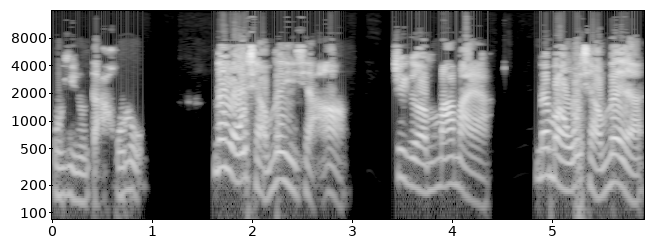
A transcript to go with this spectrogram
呼吸中打呼噜。那么我想问一下啊，这个妈妈呀，那么我想问啊，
